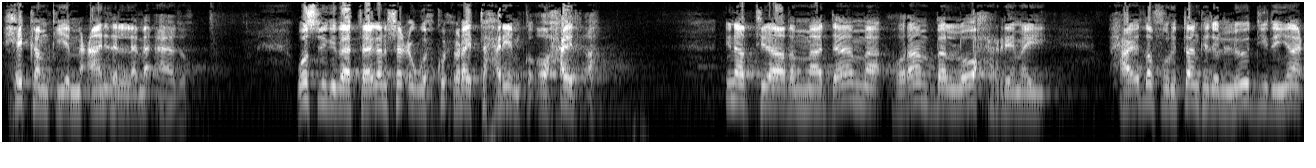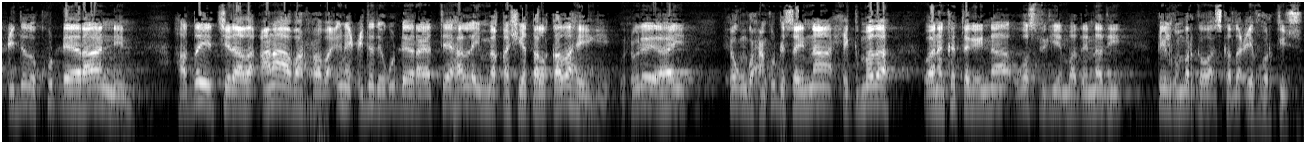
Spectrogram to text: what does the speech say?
xikamka iyo macaanida lama aado. Wasfigii baa taagan sharcigu wax ku xidhay taxriimka oo xayd ah. Inaad tidhaahdo maadaama horaanba loo xarimay xaa'ido furitaankeeda loo diiday yaan ciddada ku dheeraanin. Hadday tidhaahdo anaaba raba inay ciddada igu dheeraatee hallay maqashiya dalqadahaygii. Wuxuu leeyahay xukunka waxaan ku dhisaynaa xikmada waanan ka tegaynaa wasfigii iyo madinadii qiilku marka waa iska daciif warkiisu.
